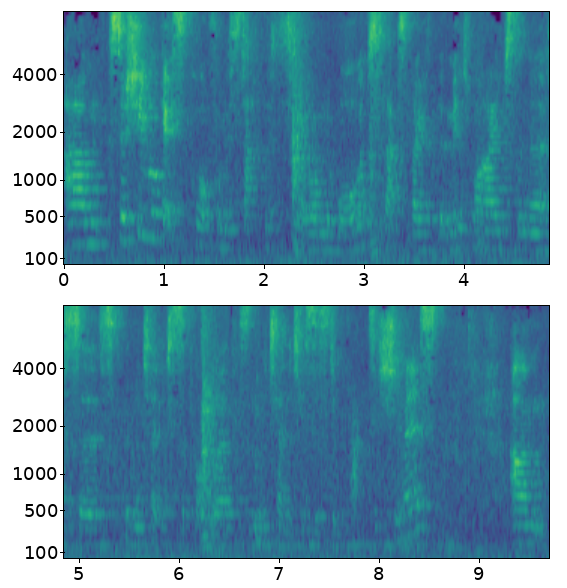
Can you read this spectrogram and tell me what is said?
Um, so she will get support from the staff with her on the ward. So that's both the midwives, the nurses, the maternity support workers, and the maternity assistant practitioners. Um,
